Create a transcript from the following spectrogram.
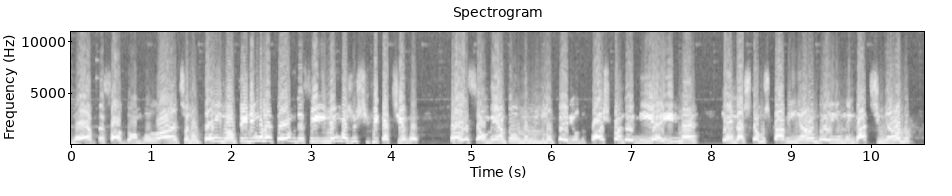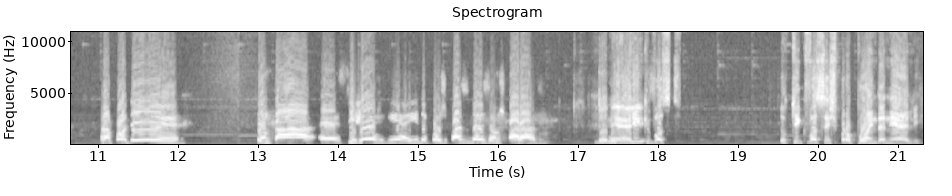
né, o pessoal do ambulante, não tem, não tem nenhum retorno desse, nenhuma justificativa para esse aumento num, num período pós-pandemia aí, né? Que ainda estamos caminhando ainda, engatinhando para poder tentar é, se reerguer aí depois de quase dois anos parado. Daniele, o que, que, você, o que, que vocês propõem, Daniele?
